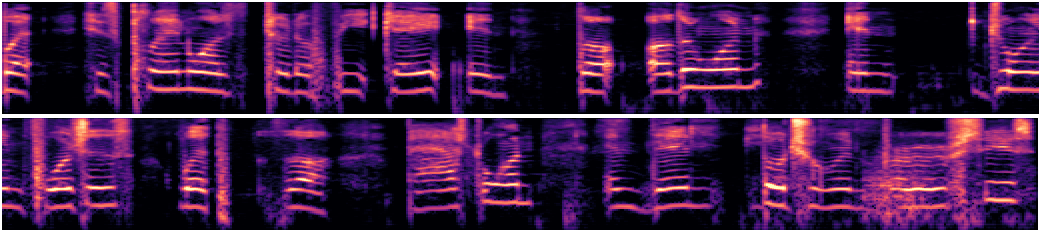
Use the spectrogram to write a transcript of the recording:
but his plan was to defeat Kay and the other one and join forces with the past one, and then they'll join forces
